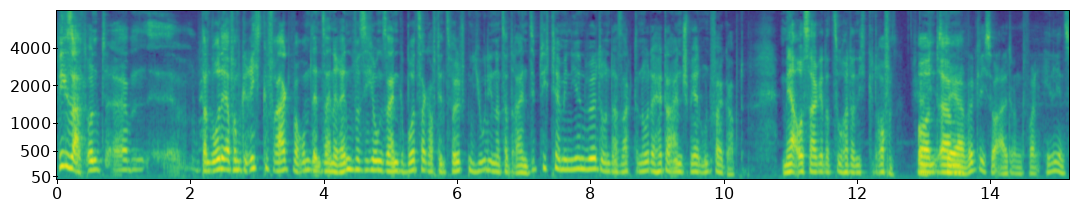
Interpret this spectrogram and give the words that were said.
wie gesagt, und ähm, äh, dann wurde er vom Gericht gefragt, warum denn seine Rentenversicherung seinen Geburtstag auf den 12. Juli 1973 terminieren würde. Und da sagte er nur, der hätte einen schweren Unfall gehabt. Mehr Aussage dazu hat er nicht getroffen. Vielleicht und ist der ähm, ja wirklich so alt und von Aliens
